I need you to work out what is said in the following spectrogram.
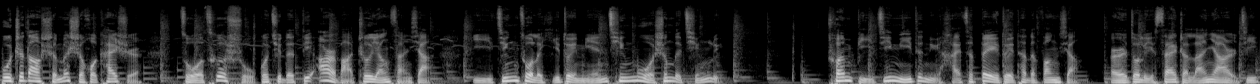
不知道什么时候开始，左侧数过去的第二把遮阳伞下，已经坐了一对年轻陌生的情侣。穿比基尼的女孩子背对他的方向，耳朵里塞着蓝牙耳机，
